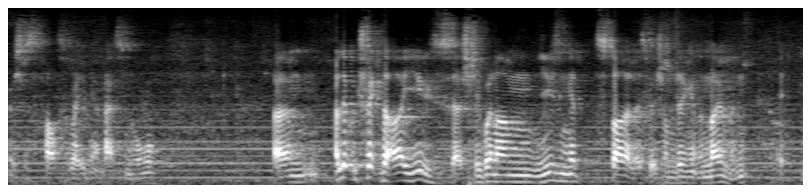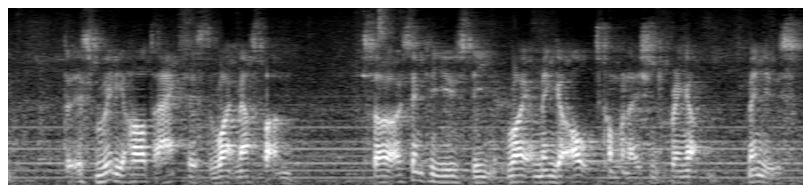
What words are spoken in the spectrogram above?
which is the fastest way to get back to normal. Um, a little trick that I use actually when I'm using a stylus, which I'm doing at the moment, it's really hard to access the right mouse button. So I simply use the right and Minga Alt combination to bring up menus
